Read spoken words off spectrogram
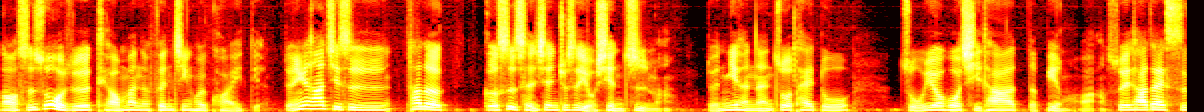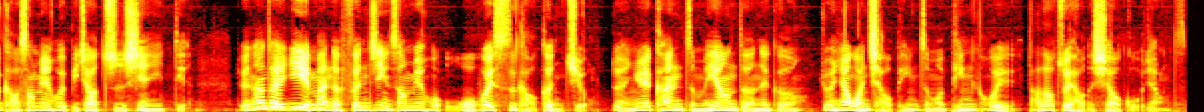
老实说，我觉得条漫的分镜会快一点，对，因为它其实它的格式呈现就是有限制嘛。对，你也很难做太多左右或其他的变化，所以他在思考上面会比较直线一点。对，那在叶漫的分镜上面，会我会思考更久。对，因为看怎么样的那个，就很像玩巧拼，怎么拼会达到最好的效果这样子。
